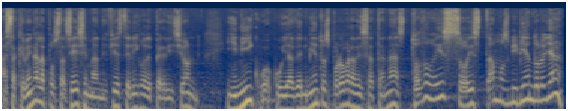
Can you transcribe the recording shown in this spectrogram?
hasta que venga la apostasía y se manifieste el hijo de perdición, inicuo, cuyo advenimiento es por obra de Satanás. Todo eso estamos viviéndolo ya.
